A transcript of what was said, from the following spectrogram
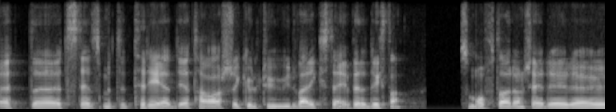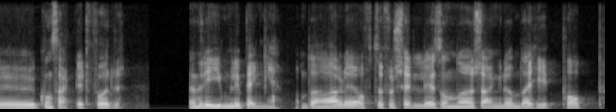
et, eh, et sted som heter Tredje etasje kulturverksted i Fredrikstad. Som ofte arrangerer eh, konserter for en rimelig penge. Og Da er det ofte forskjellige sånne sjangre, om det er hiphop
